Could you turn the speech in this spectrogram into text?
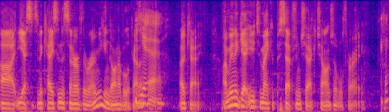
Uh, yes, it's in a case in the center of the room. You can go and have a look at it. Yeah. Okay. I'm going to get you to make a perception check, challenge level three. Okay.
